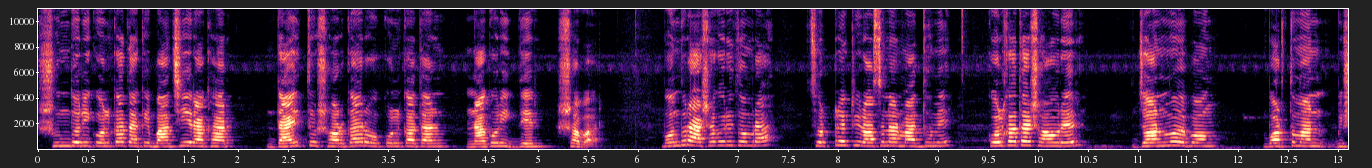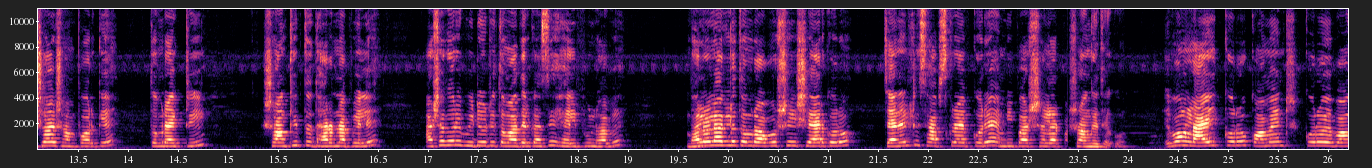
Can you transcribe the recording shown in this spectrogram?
সুন্দরী কলকাতাকে বাঁচিয়ে রাখার দায়িত্ব সরকার ও কলকাতার নাগরিকদের সবার। বন্ধুরা, আশা করি তোমরা ছোট্ট একটি রচনার মাধ্যমে কলকাতা শহরের জন্ম এবং বর্তমান বিষয় সম্পর্কে তোমরা একটি সংক্ষিপ্ত ধারণা পেলে। আশা করি ভিডিওটি তোমাদের কাছে হেল্পফুল হবে। ভালো লাগলে তোমরা অবশ্যই শেয়ার করো, চ্যানেলটি সাবস্ক্রাইব করে এমবি পাঠশালার সঙ্গে থেকো। এবং লাইক করো কমেন্ট করো এবং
